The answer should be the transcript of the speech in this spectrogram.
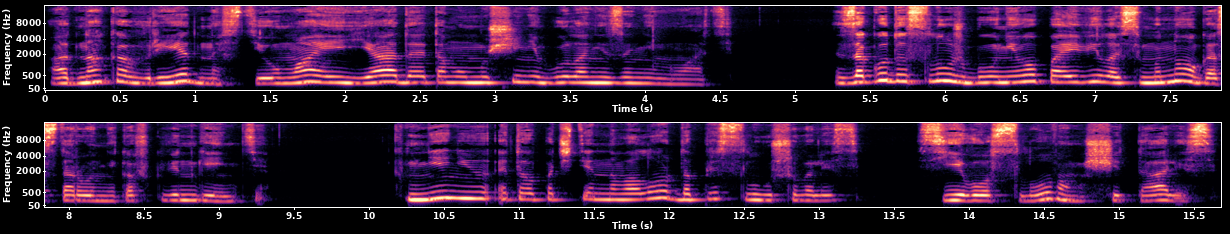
Однако вредности, ума и яда этому мужчине было не занимать. За годы службы у него появилось много сторонников в Квингенте. К мнению этого почтенного лорда прислушивались с его словом считались.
